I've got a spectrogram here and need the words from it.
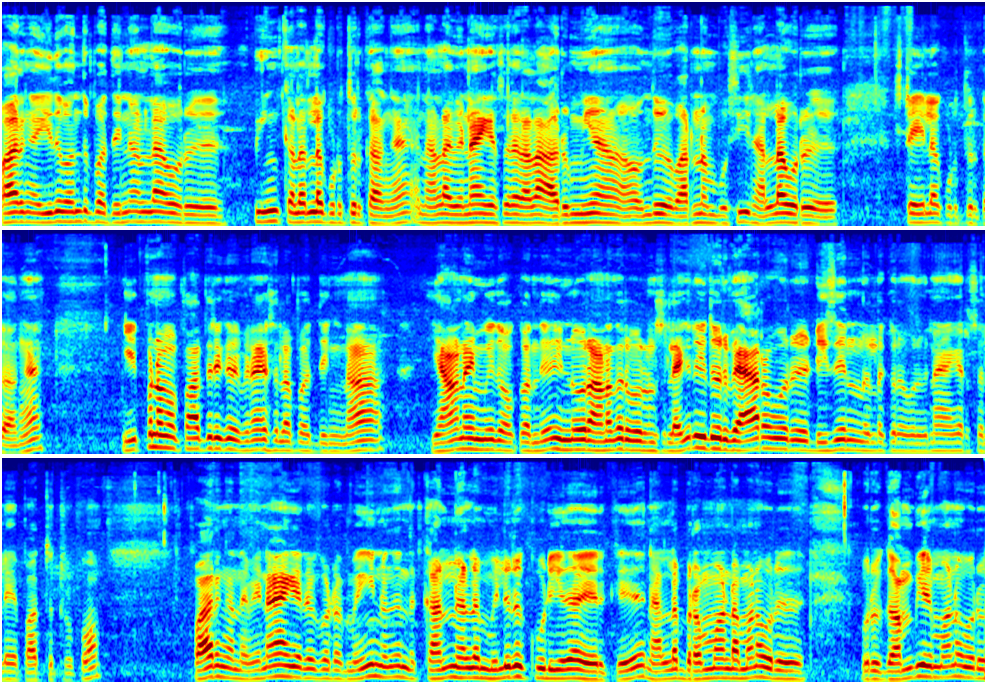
பாருங்கள் இது வந்து பார்த்திங்கன்னா நல்லா ஒரு பிங்க் கலரில் கொடுத்துருக்காங்க. நல்லா விநாயகர் சிலை நல்லா அருமையாக வந்து வர்ணம் பூசி நல்லா ஒரு ஸ்டைலாக கொடுத்துருக்காங்க. இப்போ நம்ம பார்த்துருக்கிற விநாயகர் சிலை பார்த்திங்கன்னா யானை மீது உட்காந்து இன்னொரு அனதர் ஒரு சிலை இது ஒரு வேறு ஒரு டிசைனில் இருக்கிற ஒரு விநாயகர் சிலையை பார்த்துட்ருக்கோம் பாருங்கள் அந்த விநாயகரோட மெயின் வந்து இந்த கண் நல்லா மிளிரக்கூடியதாக இருக்குது நல்ல பிரம்மாண்டமான ஒரு ஒரு கம்பீரமான ஒரு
